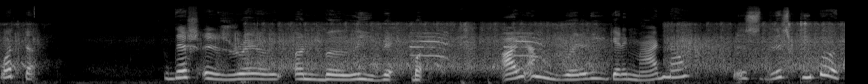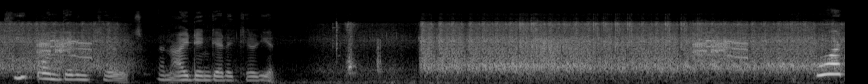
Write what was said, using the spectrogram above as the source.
What the? This is really unbelievable. But I am really getting mad now. This, this people keep on getting killed, and I didn't get a kill yet. What?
